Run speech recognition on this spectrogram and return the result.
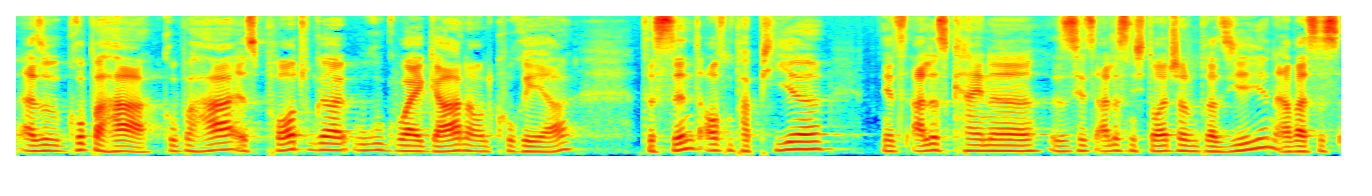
also Gruppe H. Gruppe H ist Portugal, Uruguay, Ghana und Korea. Das sind auf dem Papier jetzt alles keine, es ist jetzt alles nicht Deutschland und Brasilien, aber es ist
